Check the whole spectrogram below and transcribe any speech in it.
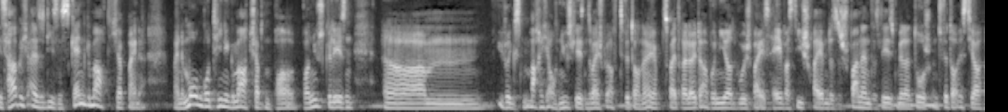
Jetzt habe ich also diesen Scan gemacht. Ich habe meine, meine Morgenroutine gemacht. Ich habe ein paar, paar News gelesen. Ähm, übrigens mache ich auch News lesen, zum Beispiel auf Twitter. Ne? Ich habe zwei, drei Leute abonniert, wo ich weiß, hey, was die schreiben, das ist spannend, das lese ich mir dann durch. Und Twitter ist ja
